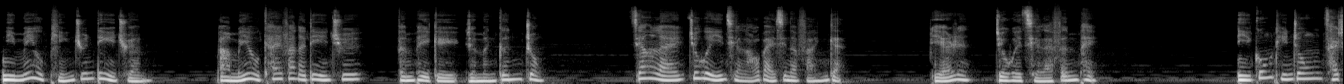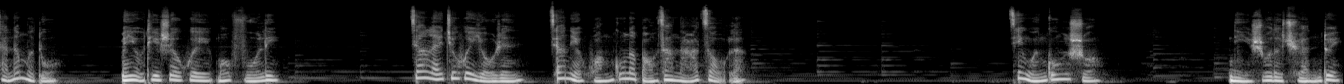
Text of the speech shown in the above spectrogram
你没有平均地权。”把没有开发的地区分配给人们耕种，将来就会引起老百姓的反感，别人就会起来分配。你宫廷中财产那么多，没有替社会谋福利，将来就会有人将你皇宫的宝藏拿走了。晋文公说：“你说的全对。”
